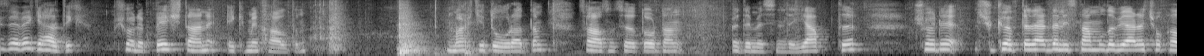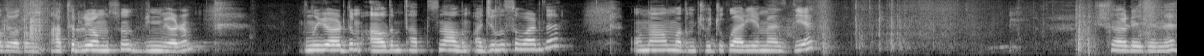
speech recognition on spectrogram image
Biz eve geldik. Şöyle 5 tane ekmek aldım. Markete uğradım. Sağ olsun Sedat oradan ödemesini de yaptı. Şöyle şu köftelerden İstanbul'da bir ara çok alıyordum. Hatırlıyor musunuz bilmiyorum. Bunu gördüm aldım tatlısını aldım. Acılısı vardı. Onu almadım çocuklar yemez diye. Şöylece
